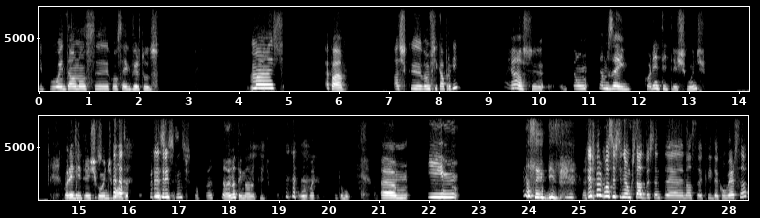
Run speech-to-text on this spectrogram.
Tipo, então não se consegue ver tudo. Mas, epá, acho que vamos ficar por aqui. Eu acho. Então, estamos em 43 segundos. 43 segundos, malta. 43 Peço segundos. Desculpa. Não, eu não tenho nada a pedir desculpa. Bem- E acabou. Ahm, e. Não sei o que dizer. Eu espero que vocês tenham gostado bastante da nossa querida conversa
